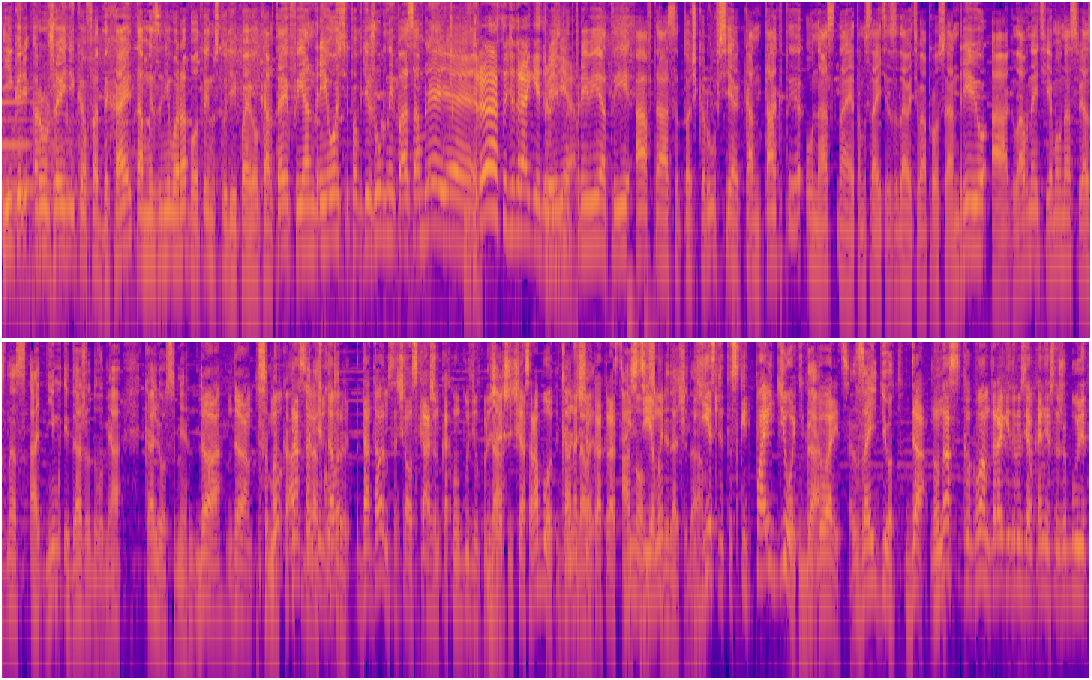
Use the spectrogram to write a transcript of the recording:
Игорь Ружейников отдыхает, а мы за него работаем. В студии Павел Картаев и Андрей Осипов, дежурный по ассамблее. Здравствуйте, дорогие друзья. Привет, привет. И автоаса.ру. Все контакты у нас на этом сайте. Задавайте вопросы Андрею. А главная тема у нас связана с одним и даже двумя колесами. Да, да. Самокат, ну, на самом деле, давай, да, давай мы сначала скажем, как мы будем в ближайший час работать. Как, мы начнем давай. как раз таки с темы. передачи, да. Если, так сказать, пойдете, Да. как говорится. Зайдет. Да, но у нас, как вам, дорогие друзья, конечно же, будет,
